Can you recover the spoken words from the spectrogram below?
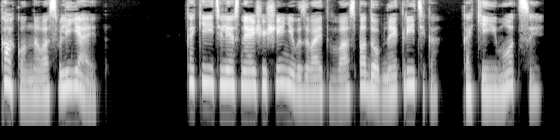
Как он на вас влияет? Какие телесные ощущения вызывает в вас подобная критика? Какие эмоции?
